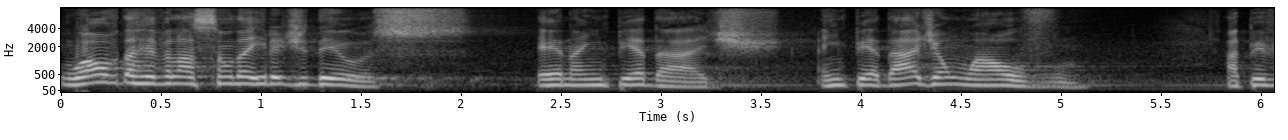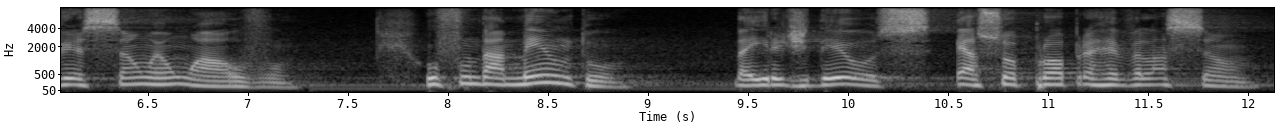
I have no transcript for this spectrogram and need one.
o alvo da revelação da ira de Deus é na impiedade. A impiedade é um alvo, a perversão é um alvo. O fundamento da ira de Deus é a sua própria revelação.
